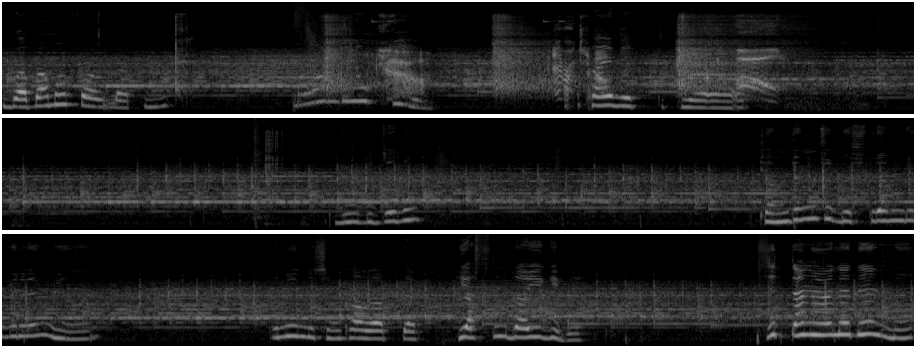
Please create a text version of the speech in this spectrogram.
Babama formatla. Babam da yok ki. Kaybettik ya. Dur gidelim. Kendimizi güçlendirelim ya. Bunun için karakter. Yaşlı dayı gibi. Cidden öyle değil mi?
